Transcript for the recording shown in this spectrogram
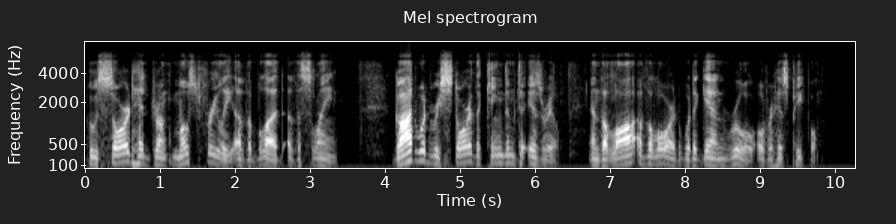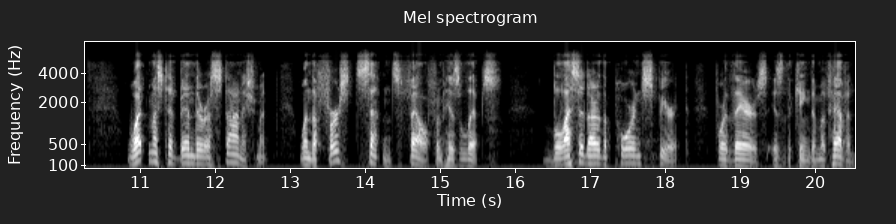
whose sword had drunk most freely of the blood of the slain. God would restore the kingdom to Israel, and the law of the Lord would again rule over his people. What must have been their astonishment when the first sentence fell from his lips Blessed are the poor in spirit, for theirs is the kingdom of heaven.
